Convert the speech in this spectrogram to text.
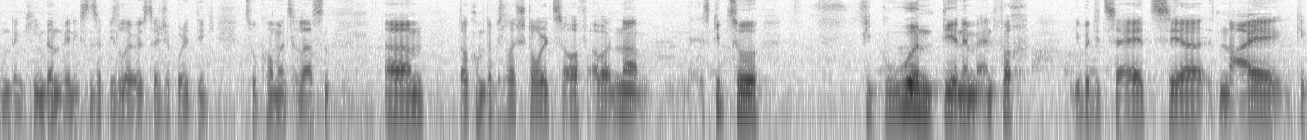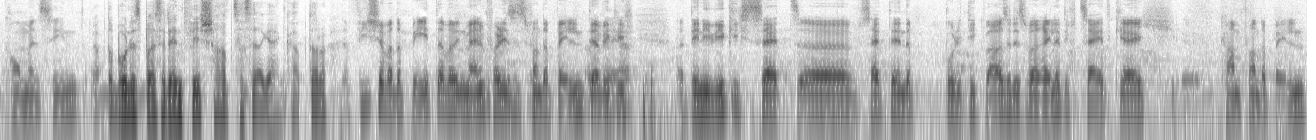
um den Kindern wenigstens ein bisschen österreichische Politik zukommen zu lassen. Ähm, da kommt ein bisschen Stolz auf. Aber na, es gibt so Figuren, die einem einfach über die Zeit sehr nahe gekommen sind. Ich glaube, der Bundespräsident Fischer habt ihr sehr gern gehabt, oder? Der Fischer war der Peter, aber in meinem Fall ist es Van der Bellen, der okay, wirklich, ja. Äh, den ich wirklich seit, äh, seit der in der Politik war, also das war relativ zeitgleich, äh, kam Van der Bellen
